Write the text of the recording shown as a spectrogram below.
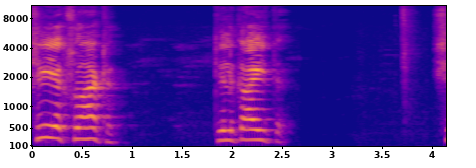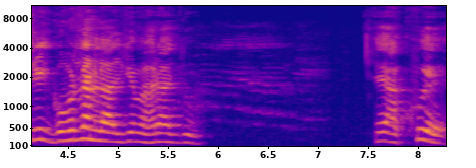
શ્રી એકસો આઠ તિલકાયિત શ્રી ગોવર્ધનલાલજી મહારાજનું એ આખું એ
